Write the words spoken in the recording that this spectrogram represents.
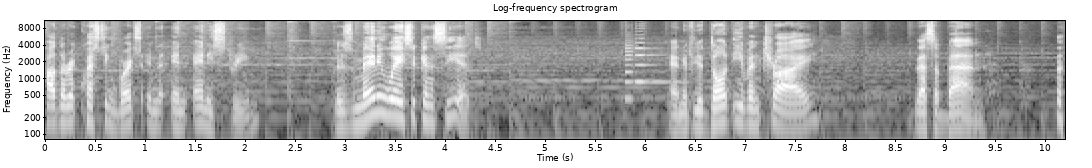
how the requesting works in in any stream. There's many ways you can see it. And if you don't even try, that's a ban.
